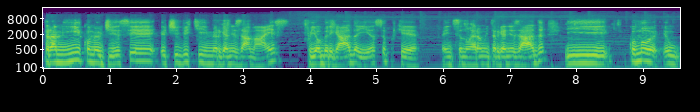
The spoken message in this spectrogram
Para mim, como eu disse, eu tive que me organizar mais, fui obrigada a isso, porque antes eu não era muito organizada, e como eu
